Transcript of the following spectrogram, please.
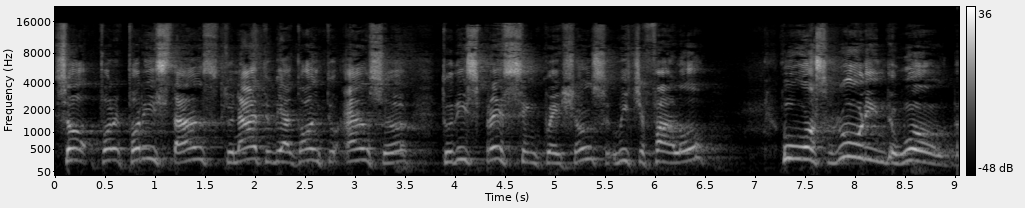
So, for, for instance, tonight we are going to answer to these pressing questions which follow who was ruling the world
